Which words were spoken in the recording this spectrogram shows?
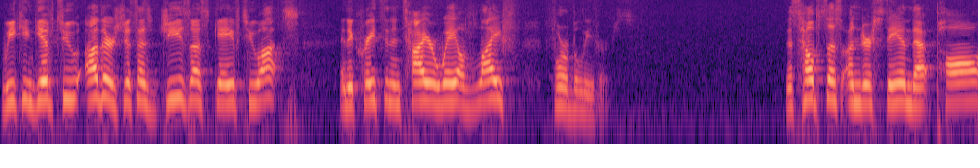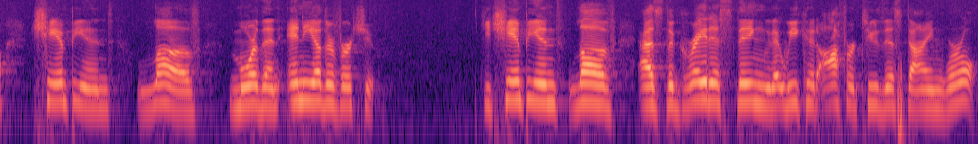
We can give to others just as Jesus gave to us. And it creates an entire way of life for believers. This helps us understand that Paul championed love more than any other virtue. He championed love as the greatest thing that we could offer to this dying world.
